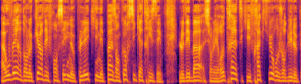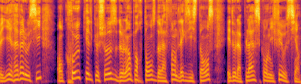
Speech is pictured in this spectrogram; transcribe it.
a ouvert dans le cœur des Français une plaie qui n'est pas encore cicatrisée. Le débat sur les retraites qui fracture aujourd'hui le pays révèle aussi en creux quelque chose de l'importance de la fin de l'existence et de la place qu'on y fait au sien.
